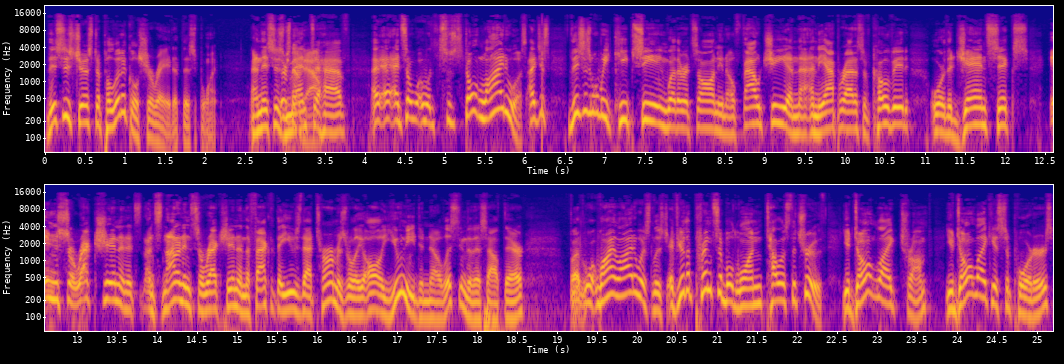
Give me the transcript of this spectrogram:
This is just a political charade at this point. And this is There's no meant to have and, so just don't lie to us. I just this is what we keep seeing whether it's on, you know, Fauci and the, and the apparatus of COVID or the Jan 6 insurrection and it's it's not an insurrection and the fact that they use that term is really all you need to know listening to this out there. But why lie to us, Liz? If you're the principled one, tell us the truth. You don't like Trump, you don't like his supporters,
